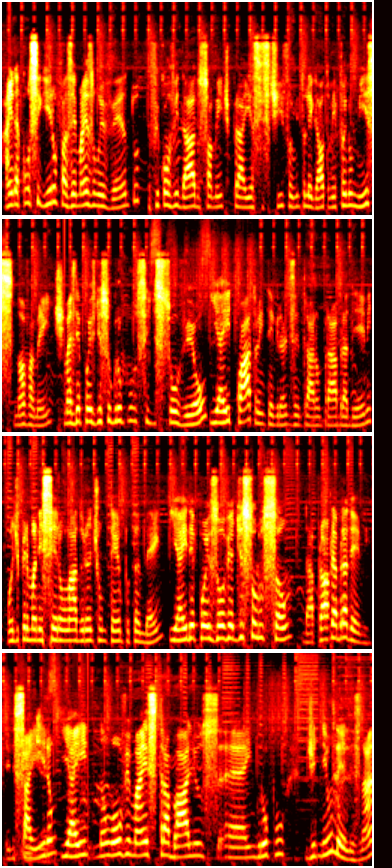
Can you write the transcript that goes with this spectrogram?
Ainda conseguiram fazer mais um evento. Eu fui convidado somente para ir assistir, foi muito legal também, foi no Miss, novamente. Mas depois disso o grupo se dissolveu. E aí quatro integrantes entraram pra Abrademe, onde permaneceram lá durante um tempo também. E aí depois houve a dissolução da própria Abrademe. Eles saíram e aí não houve mais trabalhos é, em grupo de nenhum deles, né?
